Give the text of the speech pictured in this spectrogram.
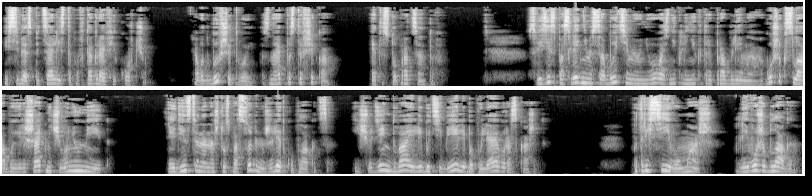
из себя специалиста по фотографии корчу. А вот бывший твой знает поставщика. Это сто процентов. В связи с последними событиями у него возникли некоторые проблемы. А Гошек слабый и решать ничего не умеет. Единственное, на что способен, в жилетку плакаться. Еще день-два и либо тебе, либо Пыляеву расскажет. Потряси его, Маш. Для его же блага.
